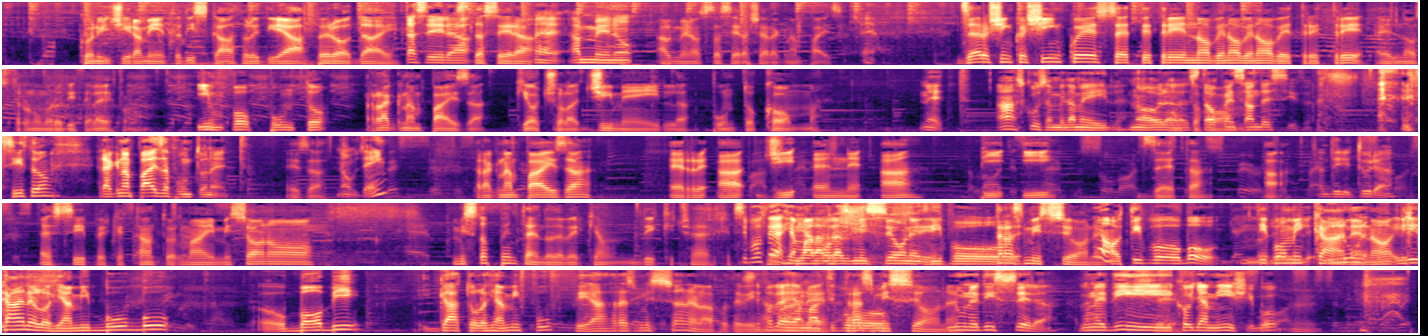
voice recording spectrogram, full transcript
con il giramento di scatole e dire ah però dai, Stasera, stasera, eh, almeno. almeno stasera c'era Gran Paese. Eh. 055 7399933 è il nostro numero di telefono. info.ragnampaisa chiocciolagmail.com Net. Ah, scusami, la mail. No, ora stavo com. pensando al sito. Il sito? ragnarpaisa.net. Esatto. No, Zain? Ragnarpaisa R A G N A P I Z A. Addirittura? Eh sì, perché tanto ormai mi sono mi sto pentendo di aver chiamato. Di chi c'è. che- Si poteva chiamare la trasmissione sì. tipo... Trasmissione. No, tipo, boh... tipo il- cane, no? Il il- cane lo chiami Bubu o Bobby. Il gatto lo chiami Fuffi. La trasmissione la potevi Si chiamare. poteva chiamare tipo... Trasmissione. Lunedì sera. Lunedì Sì. con gli amici, boh.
